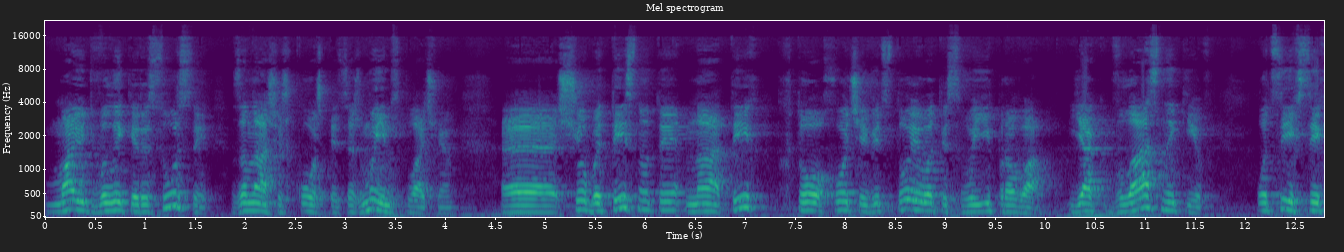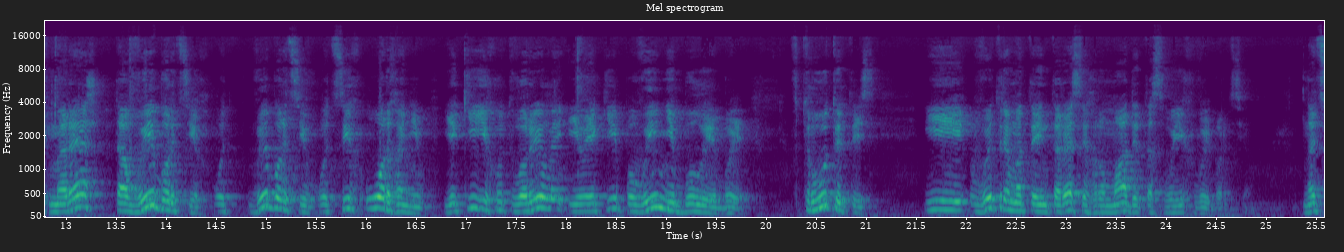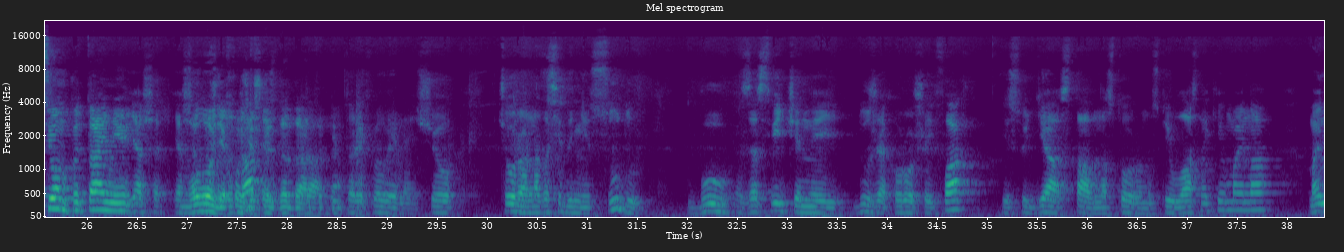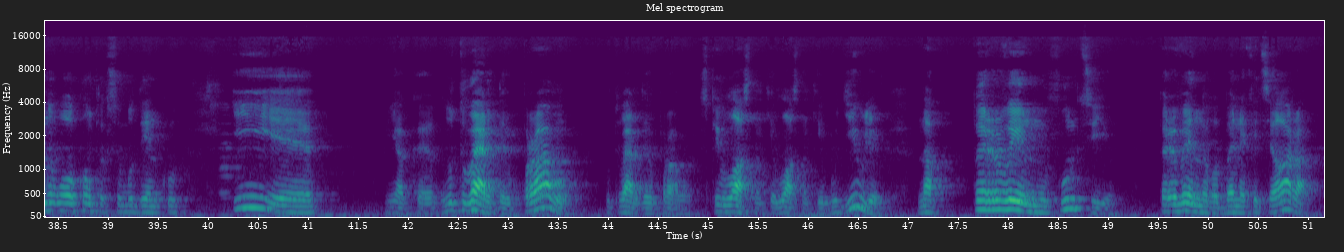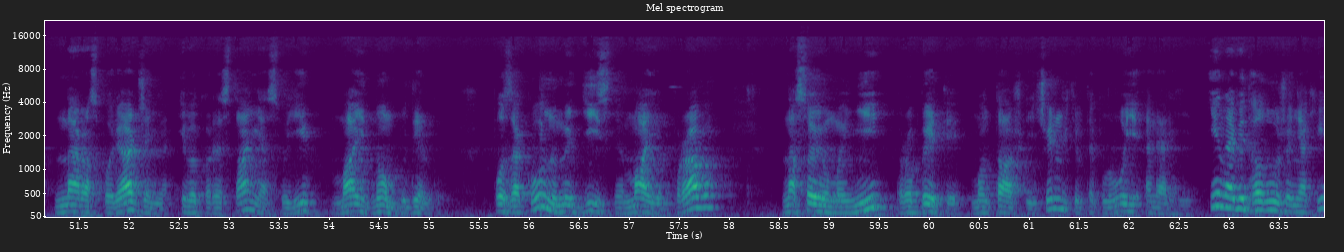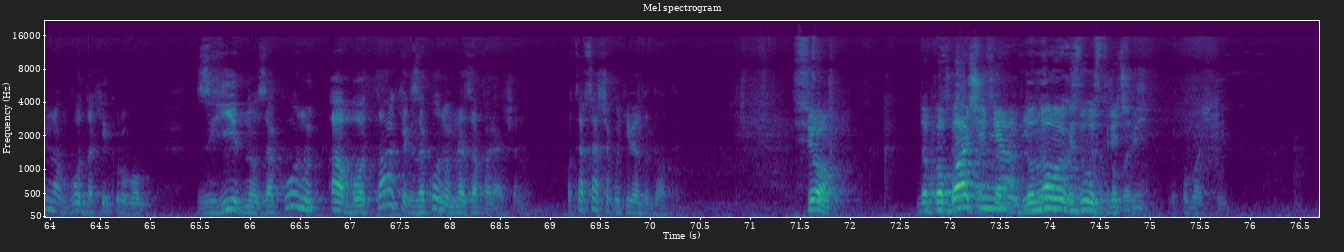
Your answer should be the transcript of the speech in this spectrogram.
мають великі ресурси за наші ж кошти, це ж ми їм сплачуємо, е, щоб тиснути на тих, хто хоче відстоювати свої права, як власників оцих всіх мереж та виборців, от, виборців оцих органів, які їх утворили і які повинні були би втрутитись і витримати інтереси громади та своїх виборців. На цьому питанні Я ще, я ще Володя хоче щось додати, да, півтори хвилини, що вчора на засіданні суду був засвідчений дуже хороший факт, і суддя став на сторону співвласників майна майнового комплексу будинку і е, як, е, утвердив право, утвердив право співвласників власників будівлі на первинну функцію первинного бенефіціара на розпорядження і використання своїм майном будинку. По закону ми дійсно маємо право на своєму майні робити монтаж лічильників теплової енергії. І на відгалуженнях, і на вводах, і кругом. Згідно закону, або так, як законом не заперечено. Оце все, що хотів я додати. Все. До побачення, до нових зустрічей. До побачення.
